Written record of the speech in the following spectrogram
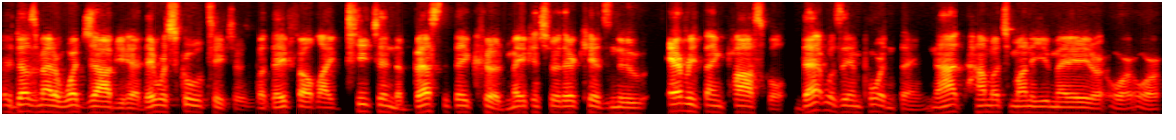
It doesn't matter what job you had. They were school teachers, but they felt like teaching the best that they could, making sure their kids knew everything possible. That was the important thing, not how much money you made or, or, or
